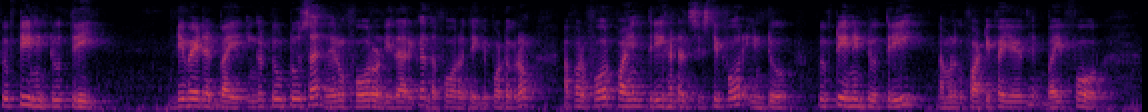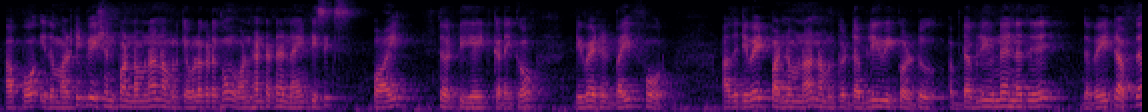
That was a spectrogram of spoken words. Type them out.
fifteen into three divided by இங்கே டூ டூ சார் வெறும் ஃபோர் ஒண்டி தான் இருக்குது அந்த ஃபோரை தூக்கி போட்டுக்கிறோம். அப்புறம் four point three hundred sixty four into fifteen into three நம்மளுக்கு ஃபார்ட்டி ஃபைவ் ஆகுது பை ஃபோர் அப்போது இதை மல்டிப்ளிகேஷன் பண்ணோம்னா நம்மளுக்கு எவ்வளோ கிடைக்கும்? One hundred and ninety six point thirty eight கிடைக்கும். டிவைடட் பை ஃபோர் அது டிவைட் பண்ணோம்னா நம்மளுக்கு டபிள்யூ ஈக்குவல் டு டபிள்யூன்னா என்னது? The weight of the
